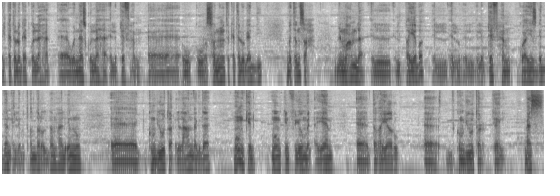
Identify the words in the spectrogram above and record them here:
الكتالوجات كلها آه، والناس كلها اللي بتفهم آه، وصممت الكتالوجات دي بتنصح بالمعاملة ال- الطيبة ال- ال- اللي بتفهم كويس جدا اللي بتقدر قدامها لأنه آه، الكمبيوتر اللي عندك ده ممكن ممكن في يوم من الأيام آه، تغيره آه، بكمبيوتر تاني. بس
